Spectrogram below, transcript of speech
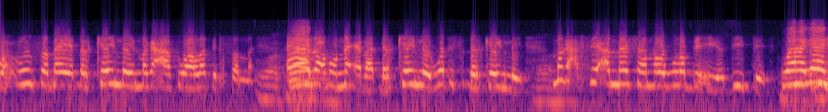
wax uun sameeya dharkeynley magacaas waa la dhibsanay. Aadaan u necba dharkeynley what is dharkeynley magac fiican meesha noogula bixiyo diite. Waa hagaag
